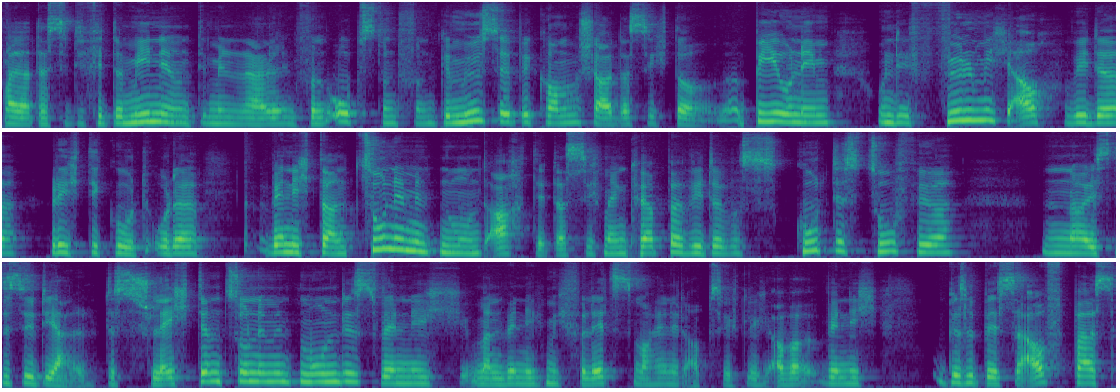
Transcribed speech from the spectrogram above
äh, dass ich die Vitamine und die Mineralien von Obst und von Gemüse bekomme, schaue, dass ich da Bio nehme und ich fühle mich auch wieder richtig gut. Oder wenn ich dann zunehmend den Mund achte, dass ich meinem Körper wieder was Gutes zuführe, dann ist das ideal. Das Schlechte am zunehmenden Mund ist, wenn ich, ich meine, wenn ich mich verletze, mache ich nicht absichtlich, aber wenn ich ein bisschen besser aufpasse,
